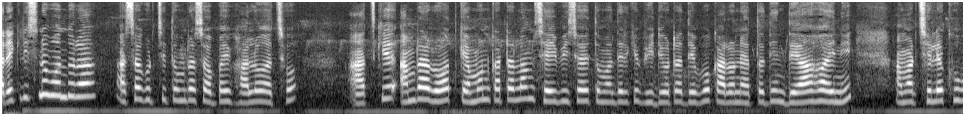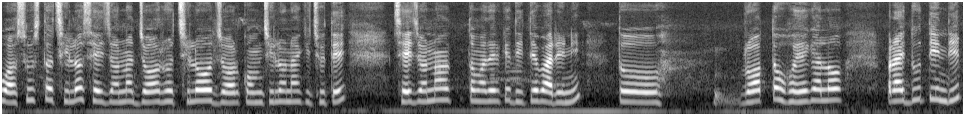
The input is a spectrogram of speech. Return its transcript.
হরে কৃষ্ণ বন্ধুরা, আশা করছি তোমরা সবাই ভালো আছো। আজকে আমরা রথ কেমন কাটালাম সেই বিষয়ে তোমাদেরকে ভিডিওটা দেব, কারণ এতদিন দেয়া হয়নি। আমার ছেলে খুব অসুস্থ ছিল, সেই জন্য জ্বর হচ্ছিল, জ্বর কমছিল না কিছুতেই সেই জন্য তোমাদেরকে দিতে পারিনি। তো রথ তো হয়ে গেল প্রায় দু তিন দিন,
